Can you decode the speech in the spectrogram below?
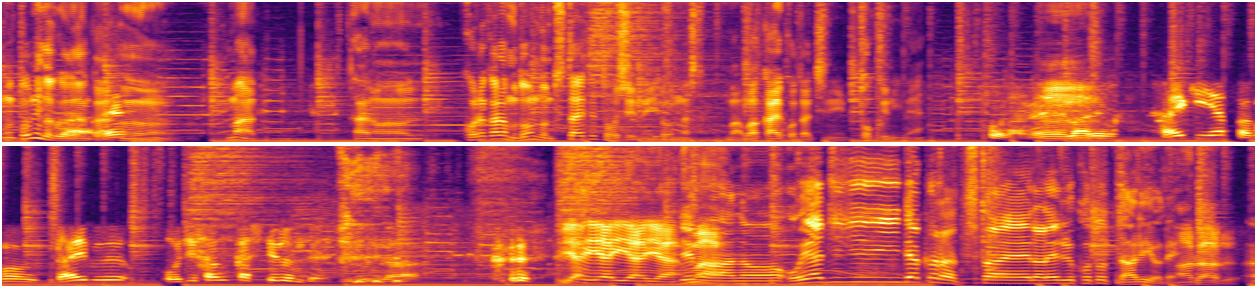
もうとにかくなんか、まあねうん。まああのこれからもどんどん伝えてってほしいねいろんな、まあ、若い子たちに特にね。そうだね、うん。まあでも最近やっぱもうだいぶおじさん化してるんで自分が いやいやいやいやでも、まあ。の親父だから伝えられることってあるよね。ああるある。う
